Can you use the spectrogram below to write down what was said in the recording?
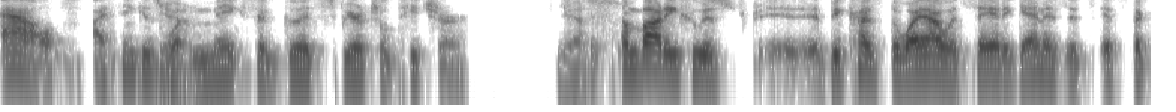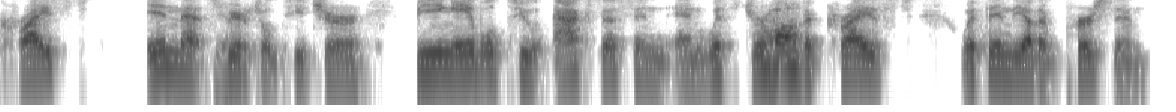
out, I think, is yeah. what makes a good spiritual teacher. Yes. It's somebody who is eh, because the way I would say it again is it's it's the Christ in that spiritual yeah. teacher being able to access and and withdraw the Christ within the other person.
